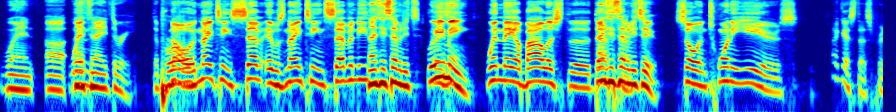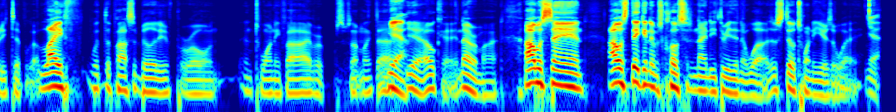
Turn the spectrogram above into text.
when uh When- 1993, the No, parole, was 1970. It was 1970. 1972. What do you mean? When they abolished the death 1972. So in 20 years, I guess that's pretty typical. Life with the possibility of parole in, in 25 or something like that. Yeah. Yeah. Okay. Never mind. I was saying I was thinking it was closer to 93 than it was. It was still 20 years away. Yeah,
